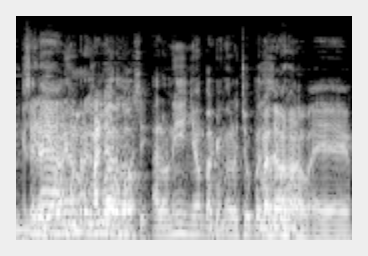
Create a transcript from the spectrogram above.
yo- se le pone un no, resguardo a los niños para que no lo chupe Más de abajo, eh,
